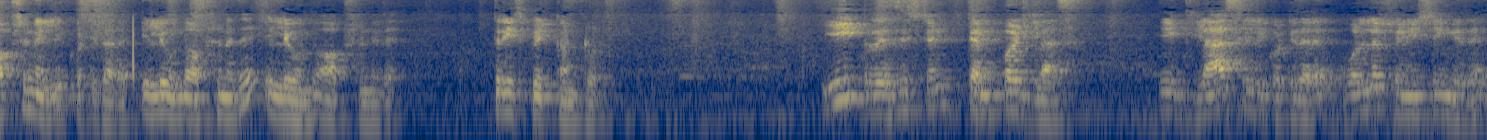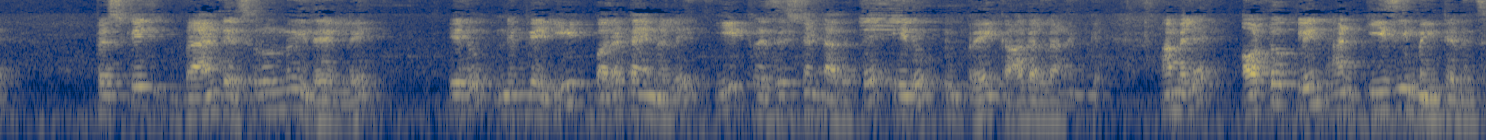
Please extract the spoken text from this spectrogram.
ಆಪ್ಷನ್ ಇಲ್ಲಿ ಕೊಟ್ಟಿದ್ದಾರೆ. ಇಲ್ಲಿ ಒಂದು ಆಪ್ಷನ್ ಇದೆ, ಇಲ್ಲಿ ಒಂದು ಆಪ್ಷನ್ ಇದೆ. Three speed control heat resistant tempered glass ಈ ಗ್ಲಾಸ್ ಇಲ್ಲಿ ಕೊಟ್ಟಿದ್ದಾರೆ. ಒಳ್ಳೆ ಫಿನಿಶಿಂಗ್ ಇದೆ. ಪ್ರೆಸ್ಟೀಜ್ ಬ್ರ್ಯಾಂಡ್ ಹೆಸರು ಇದೆ ಇಲ್ಲಿ. ಇದು ನಿಮಗೆ ಈಟ್ ಬರೋ ಟೈಮ್ನಲ್ಲಿ ಈಟ್ ರೆಸಿಸ್ಟೆಂಟ್ ಆಗುತ್ತೆ. ಇದು ಬ್ರೇಕ್ ಆಗಲ್ಲ ನಿಮಗೆ. ಆಮೇಲೆ auto clean and easy maintenance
